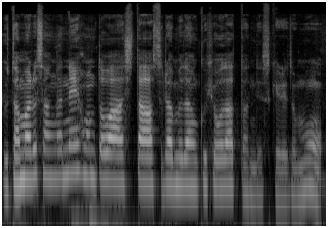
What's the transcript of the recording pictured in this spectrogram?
歌丸さんがね本当は明日「スラムダンク表だったんですけれども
